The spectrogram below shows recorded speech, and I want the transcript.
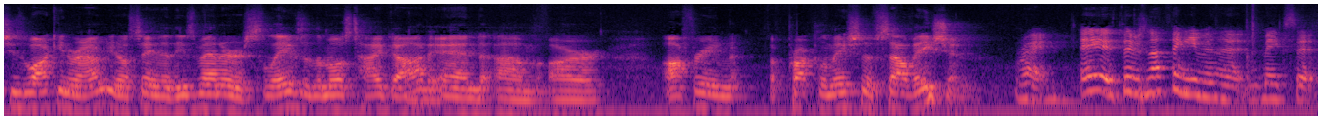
she's walking around, you know, saying that these men are slaves of the Most High God Mm-hmm. and um, are offering a proclamation of salvation. Right. Eh, there's nothing even that makes it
